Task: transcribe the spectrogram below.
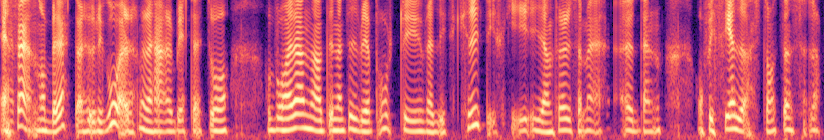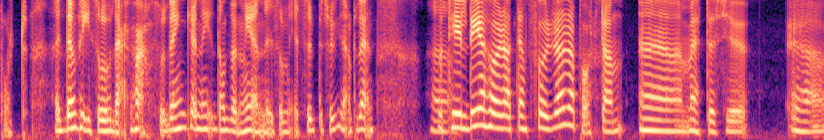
FN och berätta hur det går med det här arbetet. Och, och vår alternativrapport är ju väldigt kritisk i, i jämförelse med eh, den officiella statens rapport. Den finns att läsa, så den kan ni ladda ner ni som är supersugna på den. Och till det hör att den förra rapporten äh, möttes ju äh,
